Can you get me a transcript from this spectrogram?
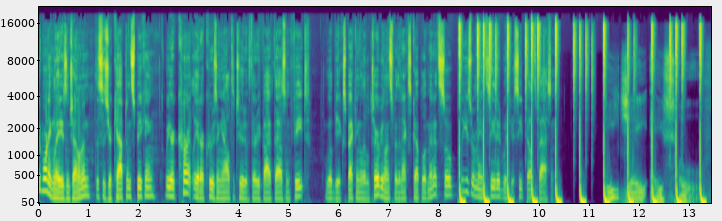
Good morning, ladies and gentlemen. This is your captain speaking. We are currently at our cruising altitude of 35,000 feet. We'll be expecting a little turbulence for the next couple of minutes, so please remain seated with your seatbelts fastened. DJ A-Smoove.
